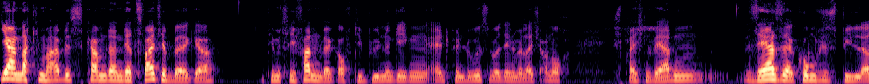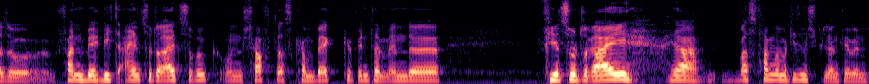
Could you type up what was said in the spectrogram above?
Ja, nach Kim Habis kam dann der zweite Belgier, Dimitri Vandenberg auf die Bühne gegen Adrian Lewis, über den wir gleich auch noch sprechen werden. Sehr, sehr komisches Spiel. Also Vandenberg liegt 1 zu 3 zurück und schafft das Comeback, gewinnt am Ende 4 zu 3. Ja, was fangen wir mit diesem Spiel an, Kevin?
